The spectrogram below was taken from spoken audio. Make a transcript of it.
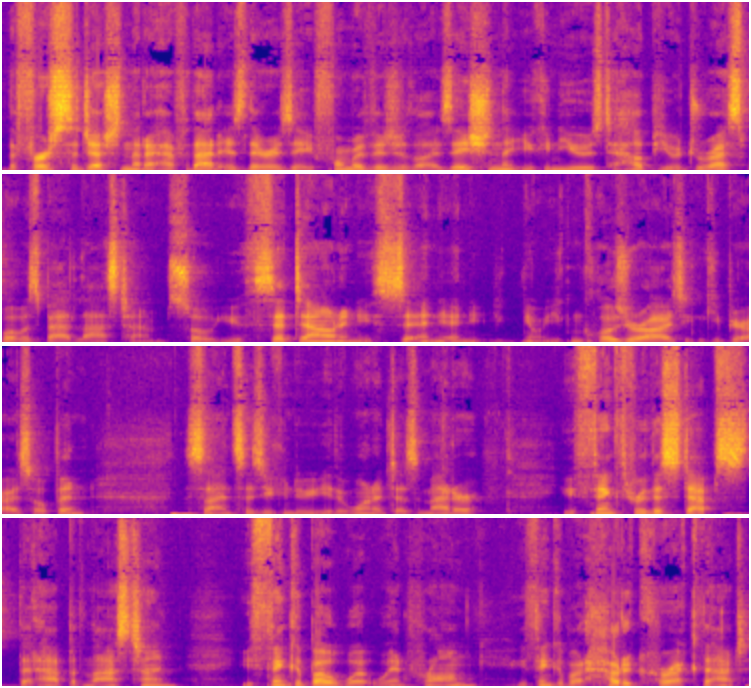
the first suggestion that I have for that is there is a form of visualization that you can use to help you address what was bad last time. So you sit down and you sit and, and you know you can close your eyes, you can keep your eyes open Science says you can do either one, it doesn't matter. You think through the steps that happened last time, you think about what went wrong, you think about how to correct that,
